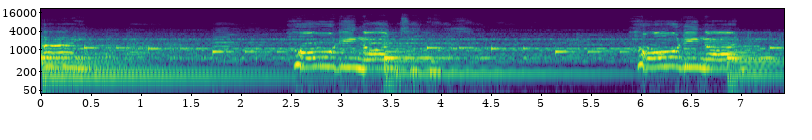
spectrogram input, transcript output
I'm holding on to this, holding on.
